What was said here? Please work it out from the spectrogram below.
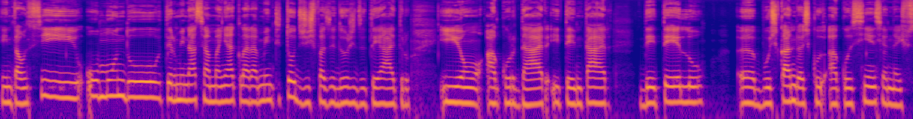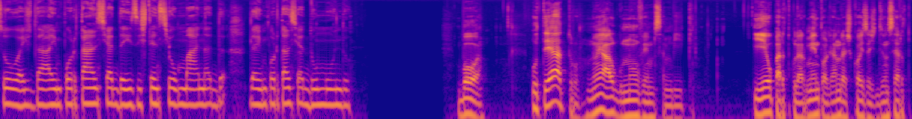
Então, se o mundo terminasse amanhã, claramente todos os fazedores de teatro iam acordar e tentar detê-lo uh, buscando a consciência nas pessoas da importância da existência humana, da importância do mundo. Boa. O teatro não é algo novo em Moçambique. E eu, particularmente, olhando as coisas de um certo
